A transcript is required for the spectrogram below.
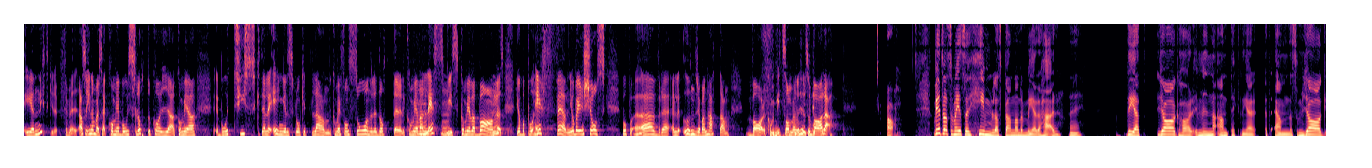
är nytt grej för mig. Alltså innan var det så här, kommer jag bo i slott och koja? Kommer jag bo i ett tyskt eller engelskspråkigt land? Kommer jag få en son eller dotter? Kommer jag vara lesbisk? Kommer jag vara barnlös? Jobba på FN? Jobba i en kiosk? Bo på övre eller undre Manhattan? Var kommer mitt sommarhus att vara? Ja. Vet du vad som är så himla spännande med det här? Nej. Det är att jag har i mina anteckningar ett ämne som jag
